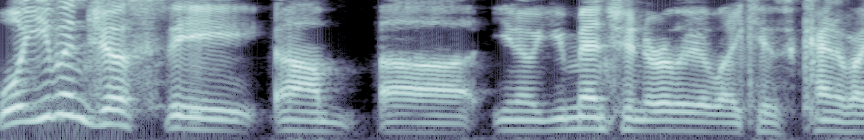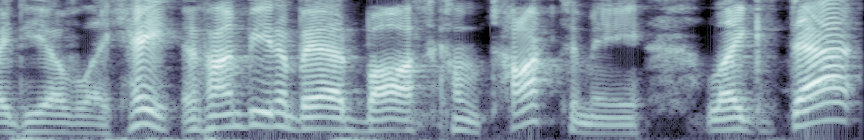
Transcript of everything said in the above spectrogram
Well, even just the, um, uh, you know, you mentioned earlier, like his kind of idea of like, hey, if I'm being a bad boss, come talk to me. Like that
